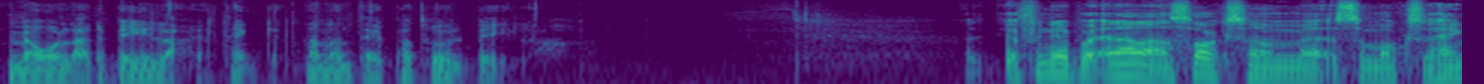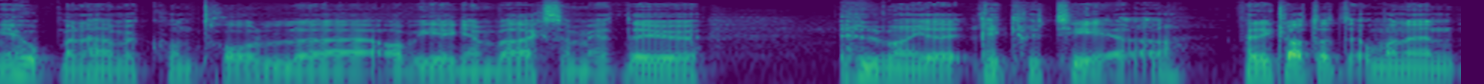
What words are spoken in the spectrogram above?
målade bilar helt enkelt, när det inte är patrullbilar. Jag funderar på en annan sak som, som också hänger ihop med det här med kontroll eh, av egen verksamhet, det är ju hur man rekryterar. För det är klart att om man är en,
